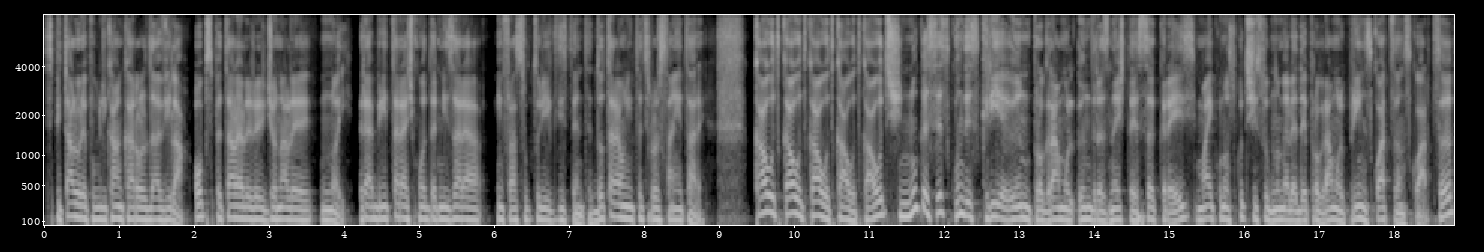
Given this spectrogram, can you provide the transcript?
Spitalul Republican Carol Davila, 8 spitale regionale noi, reabilitarea și modernizarea infrastructurii existente, dotarea unităților sanitare. Caut, caut, caut, caut, caut și nu găsesc unde scrie în programul Îndrăznește să crezi, mai cunoscut și sub numele de programul Prin scoarță în scoarță,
